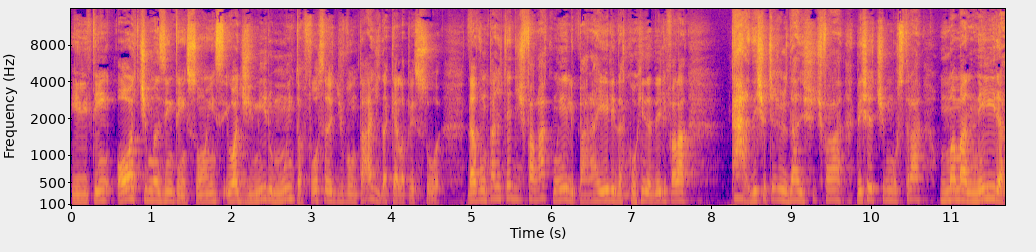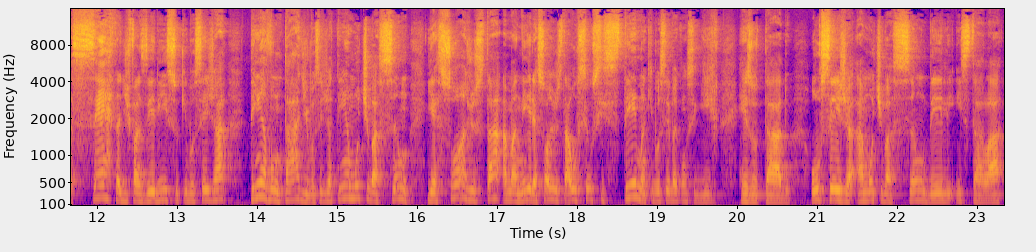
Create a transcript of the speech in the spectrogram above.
Ele tem ótimas intenções, eu admiro muito a força de vontade daquela pessoa. Dá vontade até de falar com ele, parar ele da corrida dele e falar: Cara, deixa eu te ajudar, deixa eu te falar, deixa eu te mostrar uma maneira certa de fazer isso, que você já tem a vontade, você já tem a motivação e é só ajustar a maneira, é só ajustar o seu sistema que você vai conseguir resultado. Ou seja, a motivação dele está lá,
